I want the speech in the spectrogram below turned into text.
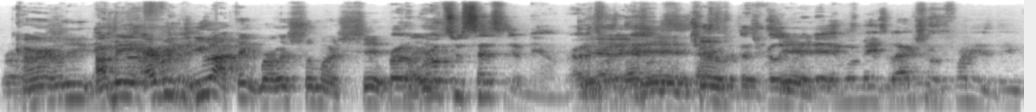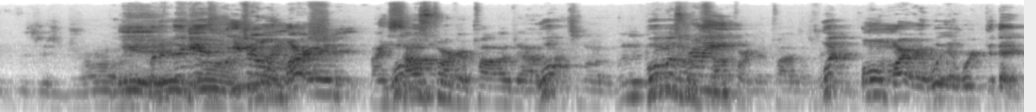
Bro. currently. I mean, every funny. you gotta think, bro. It's so much shit. bro, the Like, world's too sensitive now, bro. Yeah, That's what it that's- yeah, That's, true. that's really what it Yeah. is. And what makes black shows funny is they was just drawn. Yeah, But the it's thing is, even on Martin, Shit. Like South Park apologized what- not too long. When, what when was really- South Park apologized? what on Martin wouldn't work today?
